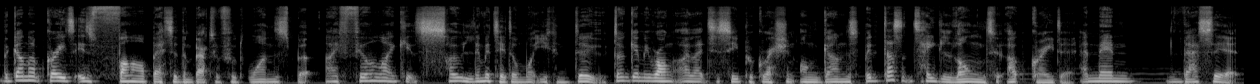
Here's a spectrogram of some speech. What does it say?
The gun upgrades is far better than Battlefield 1's, but I feel like it's so limited on what you can do. Don't get me wrong, I like to see progression on guns, but it doesn't take long to upgrade it. And then that's it.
